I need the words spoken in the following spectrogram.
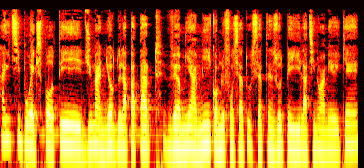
Haïti pourrait exporter du manioc, de la patate vers Miami, comme le font certains autres pays latino-américains.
